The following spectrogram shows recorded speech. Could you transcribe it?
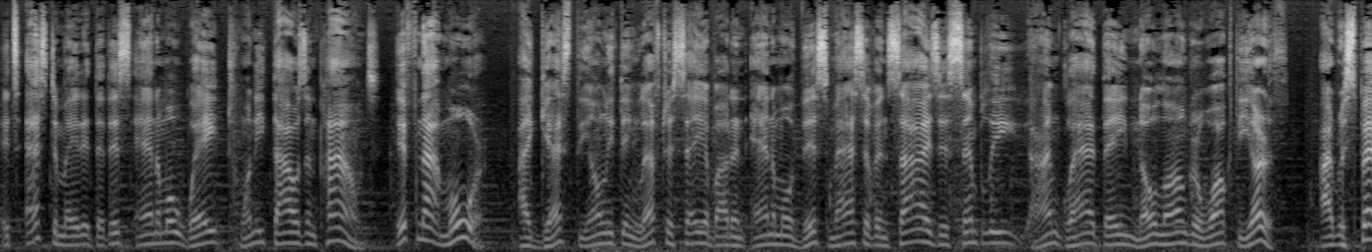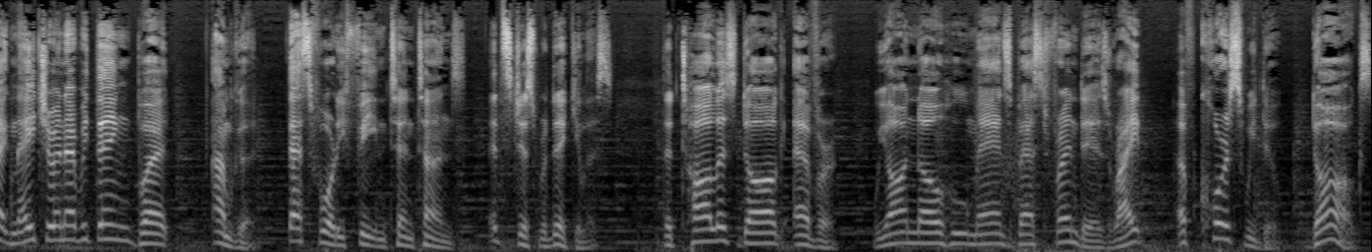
it's estimated that this animal weighed 20,000 pounds, if not more. I guess the only thing left to say about an animal this massive in size is simply, I'm glad they no longer walk the earth. I respect nature and everything, but I'm good. That's 40 feet and 10 tons. It's just ridiculous. The tallest dog ever. We all know who man's best friend is, right? Of course we do dogs.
